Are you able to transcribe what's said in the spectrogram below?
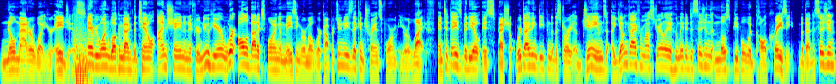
no matter what your age is. Hey everyone, welcome back to the channel. I'm Shane, and if you're new here, we're all about exploring amazing remote work opportunities that can transform your life. And today's video is special. We're diving deep into the story of James, a young guy from Australia who made a decision that most people would call crazy. But that decision,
